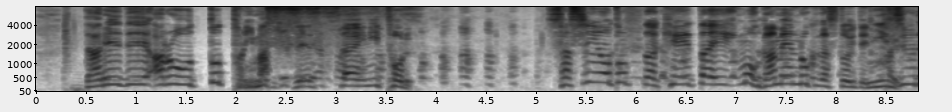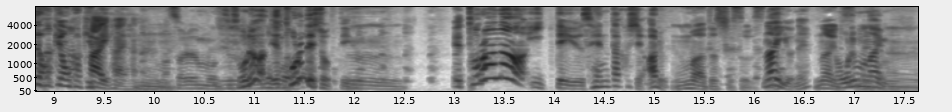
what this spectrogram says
誰であろうと撮ります。絶対に撮る。写真を撮った携帯も画面録画しといて二重で保険をかける。はいはいはい。まあそれも、それは、え、撮るでしょっていう。うん。え、撮らないっていう選択肢ある？まあ確かにそうですね。ないよねないですね。俺もないもんん。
